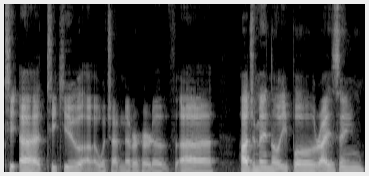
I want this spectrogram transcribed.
T- uh, Teekyu, uh, which I've never heard of. Uh, Hajime no Ippo Rising,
